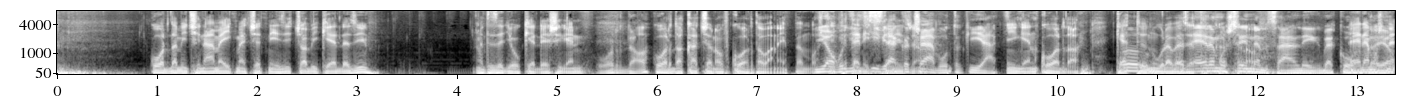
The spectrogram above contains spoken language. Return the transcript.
Korda mit csinál, melyik meccset nézi? Csabi kérdezi. Hát ez egy jó kérdés, igen. Korda. Korda, Kacsanov, Korda van éppen most. Ja, itt a hogy így tenisz- hívják a teniszben. csávót, aki játszik. Igen, Korda. Kettő óra vezet. Erre most én nem szállnék be Korda Erre most ne,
